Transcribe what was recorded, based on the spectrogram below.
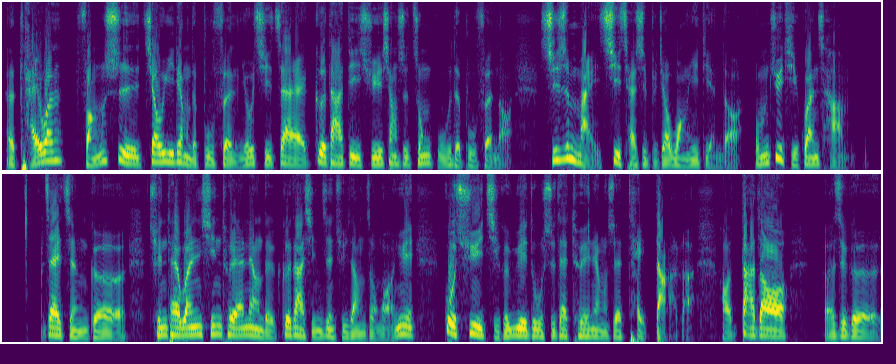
呃台湾房市交易量的部分，尤其在各大地区，像是中古屋的部分哦，其实买气才是比较旺一点的。我们具体观察，在整个全台湾新推案量的各大行政区当中啊，因为过去几个月度实在推案量实在太大了，好大到。呃，这个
